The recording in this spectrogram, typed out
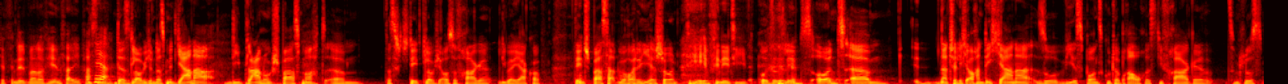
Da findet man auf jeden Fall die passende. Ja. Das glaube ich. Und dass mit Jana die Planung Spaß macht, ähm, das steht, glaube ich, außer Frage. Lieber Jakob, den Spaß hatten wir heute hier schon. Definitiv. unseres Lebens. Und ähm, natürlich auch an dich, Jana, so wie es bei uns guter Brauch ist, die Frage zum Schluss.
